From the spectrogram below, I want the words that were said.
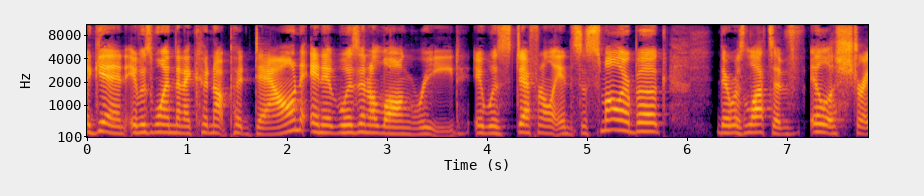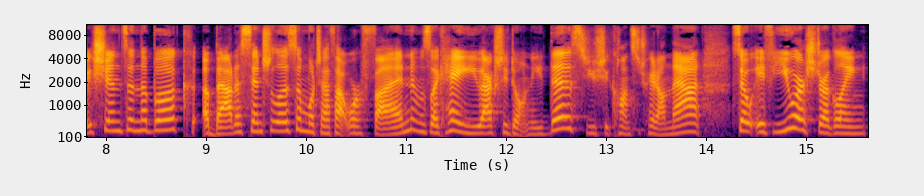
Again, it was one that I could not put down, and it wasn't a long read. It was definitely it's a smaller book, There was lots of illustrations in the book about essentialism, which I thought were fun. It was like, hey, you actually don't need this. You should concentrate on that. So if you are struggling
